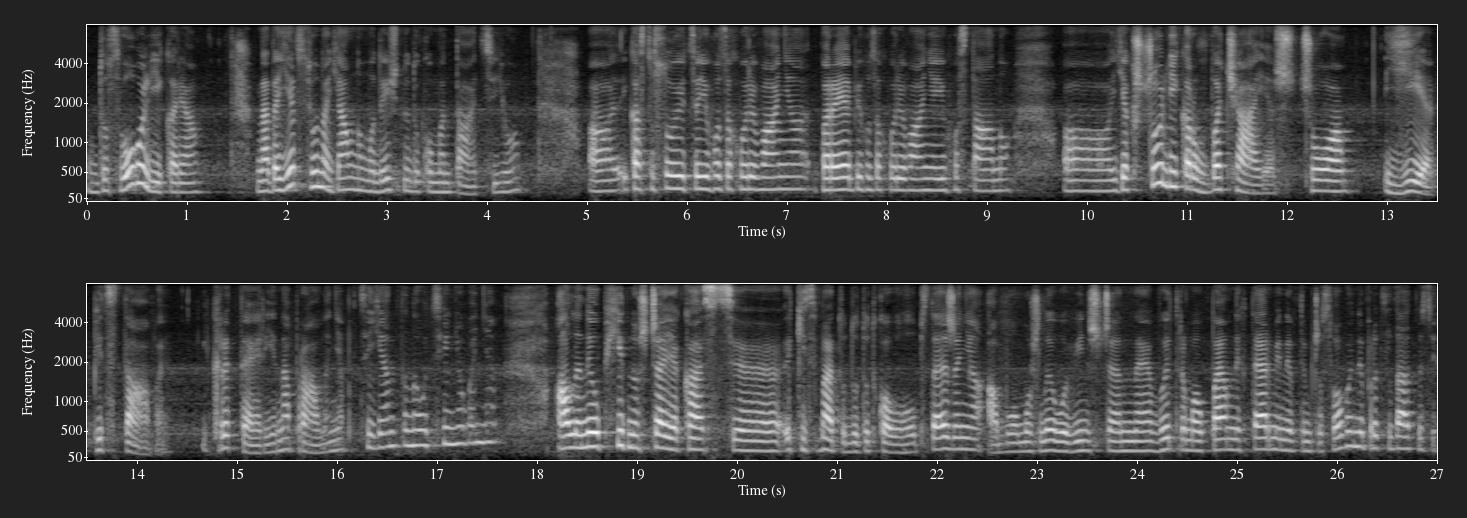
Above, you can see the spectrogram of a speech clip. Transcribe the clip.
до свого лікаря, надає всю наявну медичну документацію, яка стосується його захворювання, перебігу захворювання, його стану. Якщо лікар вбачає, що є підстави і критерії направлення пацієнта на оцінювання, але необхідно ще якась, е, якийсь метод додаткового обстеження, або, можливо, він ще не витримав певних термінів тимчасової непрацездатності.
